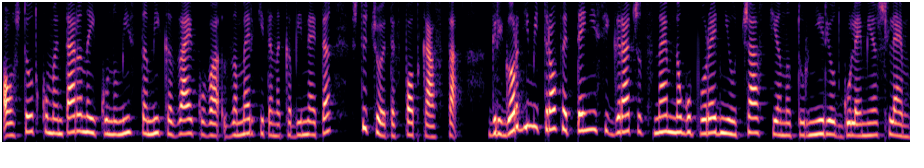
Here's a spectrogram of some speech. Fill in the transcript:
Още от коментара на економиста Мика Зайкова за мерките на кабинета ще чуете в подкаста. Григор Димитров е тенис играчът с най-много поредни участия на турнири от големия шлем.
